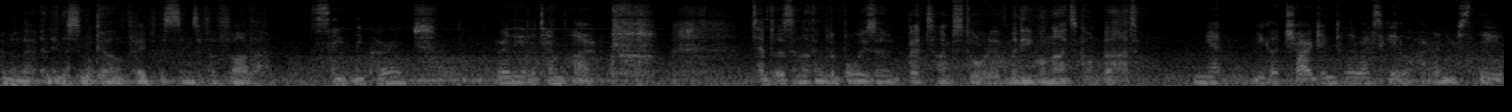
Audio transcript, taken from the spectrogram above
Not to let an innocent girl pay for the sins of her father. Saintly courage. Worthy of a Templar. Templars are nothing but a boy's own bedtime story of medieval knights gone bad. And yet, you go charging to the rescue, heart on your sleeve.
